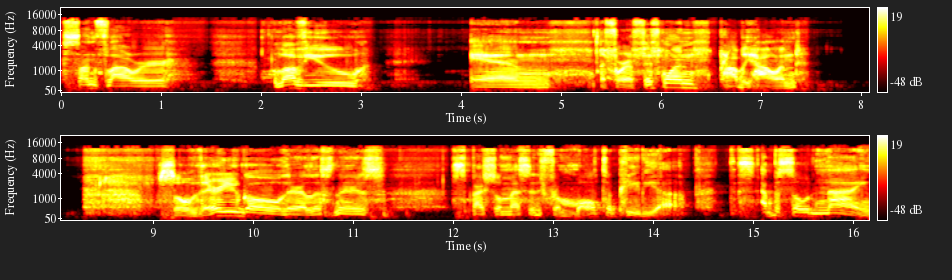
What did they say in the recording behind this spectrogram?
Sunflower, Love You, and for a fifth one, probably Holland. So there you go, there, listeners. Special message from Waltopedia. This episode 9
